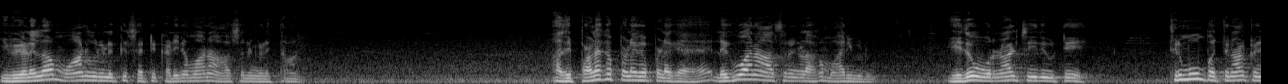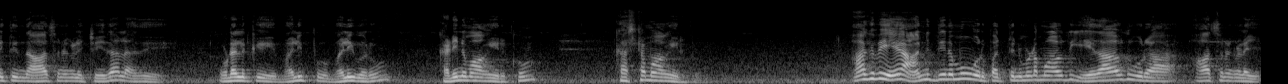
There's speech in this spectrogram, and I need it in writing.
இவைகளெல்லாம் மாணவர்களுக்கு சற்று கடினமான ஆசனங்களைத்தான். அதை பழக பழக பழக லகுவான ஆசனங்களாக மாறிவிடும். ஏதோ ஒரு நாள் செய்துவிட்டு திரும்பவும் பத்து நாள் கழித்து இந்த ஆசனங்களை செய்தால் அது உடலுக்கு வலிப்பு வலி வரும் கடினமாக இருக்கும் கஷ்டமாக இருக்கும். ஆகவே அனுதினமும் ஒரு பத்து நிமிடமாவது ஏதாவது ஒரு ஆசனங்களை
